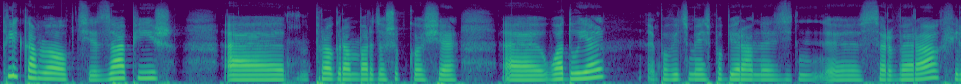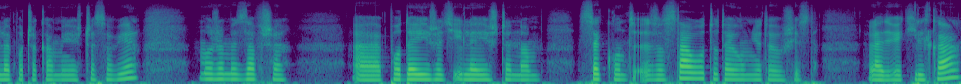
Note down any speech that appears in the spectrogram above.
Klikamy opcję zapisz. E, program bardzo szybko się e, ładuje. Powiedzmy jest pobierany z, e, z serwera. Chwilę poczekamy jeszcze sobie. Możemy zawsze podejrzeć, ile jeszcze nam sekund zostało. Tutaj u mnie to już jest ledwie kilka.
